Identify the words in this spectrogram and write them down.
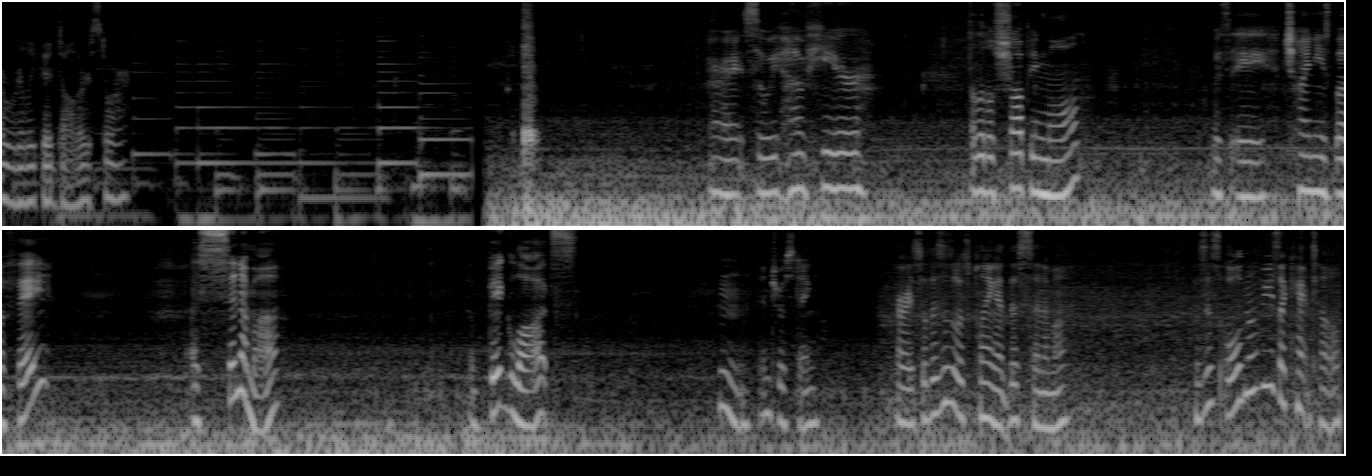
a really good dollar store? All right, so we have here a little shopping mall with a Chinese buffet, a cinema, a Big Lots. Hmm, interesting. All right, so this is what's playing at this cinema. Is this old movies? I can't tell.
